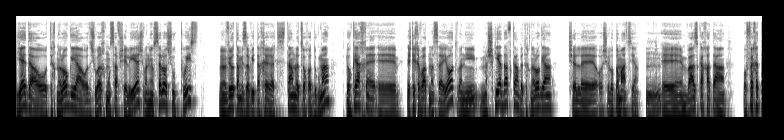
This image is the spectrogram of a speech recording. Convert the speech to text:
הידע או טכנולוגיה או איזשהו ערך מוסף שלי יש, ואני עושה לו איזשהו טוויסט ומביא אותה מזווית אחרת. סתם לצורך הדוגמה, לוקח, אה, אה, יש לי חברת משאיות ואני משקיע דווקא בטכנולוגיה של, אה, של אוטומציה. Mm-hmm. אה, ואז ככה אתה הופך את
